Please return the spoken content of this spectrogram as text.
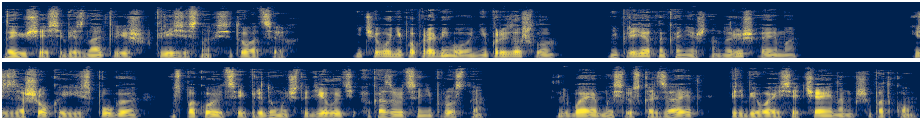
дающий о себе знать лишь в кризисных ситуациях. Ничего непоправимого не произошло. Неприятно, конечно, но решаемо. Из-за шока и испуга Успокоиться и придумать, что делать, оказывается непросто. Любая мысль ускользает, перебиваясь отчаянным шепотком.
